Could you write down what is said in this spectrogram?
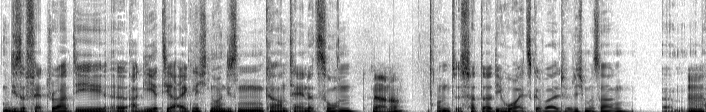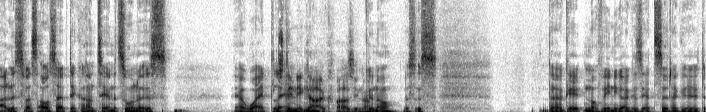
Diese Fedra, die äh, agiert ja eigentlich nur in diesen Quarantänezonen. Ja, ne? Und es hat da die Hoheitsgewalt, würde ich mal sagen. Ähm, mhm. Alles, was außerhalb der Quarantänezone ist, ja, White Land. Ist denen ne? egal quasi, ne? Genau, das ist, da gelten noch weniger Gesetze, da gilt,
